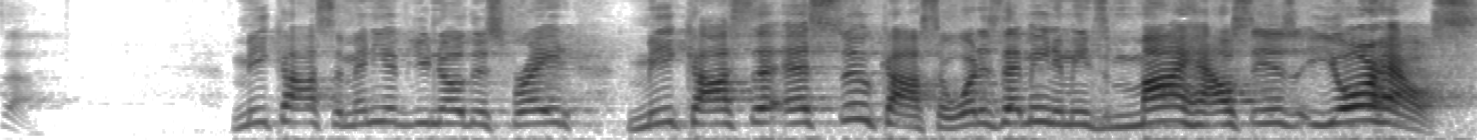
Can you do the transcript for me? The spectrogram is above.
casa. Mi casa. Many of you know this phrase, mi casa es su casa. What does that mean? It means my house is your house.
